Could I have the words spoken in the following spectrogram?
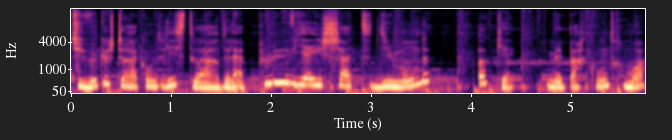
Tu veux que je te raconte l'histoire de la plus vieille chatte du monde? Ok, mais par contre, moi,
